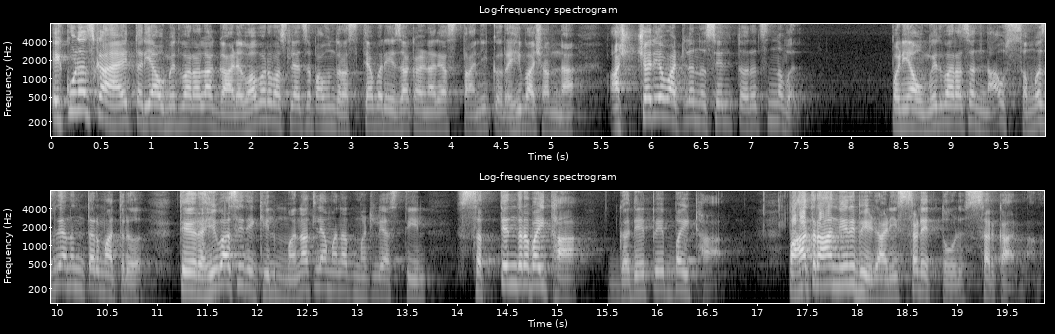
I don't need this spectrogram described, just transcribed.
एकूणच काय तर या उमेदवाराला गाढवावर बसल्याचं पाहून रस्त्यावर ये जा करणाऱ्या स्थानिक रहिवाशांना आश्चर्य वाटलं नसेल तरच नवल. पण या उमेदवाराचं नाव समजल्यानंतर मात्र ते रहिवासी देखील मनातल्या मनात म्हटले असतील सत्येंद्र बैठा गदेपे बैठा. पाहत रहा निर्भीड आणि सडेतोड सरकारनामा.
